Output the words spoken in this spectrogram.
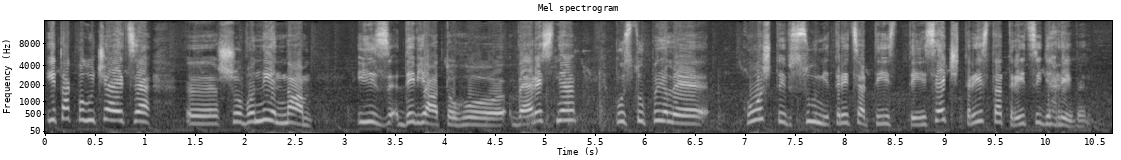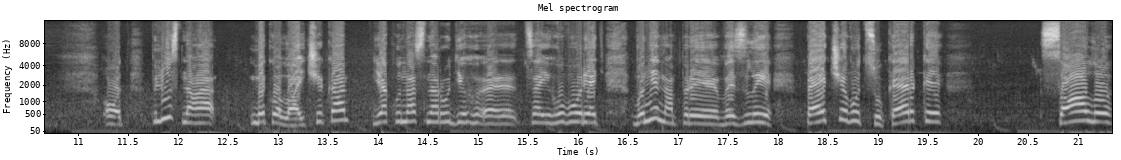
І так виходить, е, що вони нам із 9 вересня поступили кошти в сумі 30 тисяч 330 гривень. От. Плюс на Миколайчика, як у нас в народі е, це й говорять, вони нам привезли печиво, цукерки, сало,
